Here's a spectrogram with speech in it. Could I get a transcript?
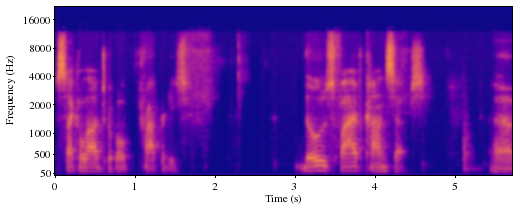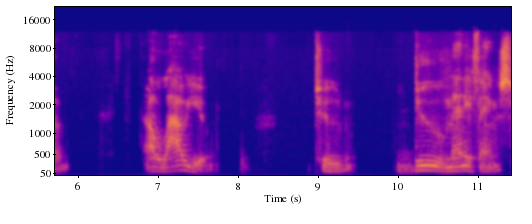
psychological properties. Those five concepts uh, allow you to do many things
